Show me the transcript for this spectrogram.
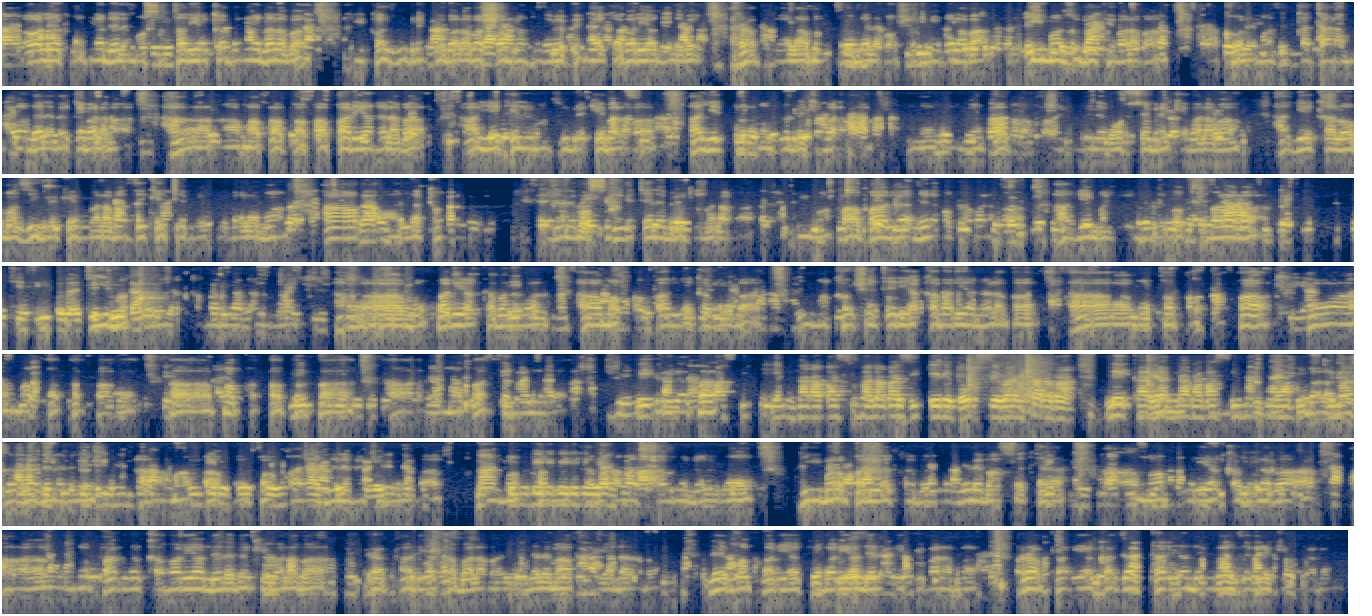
Aye kaloma zibre zikete balama apaya to Ima that koria kabaria dalaba ah ma paria kabalaba ah ma paparia kabalaba ima koshe teria kabaria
